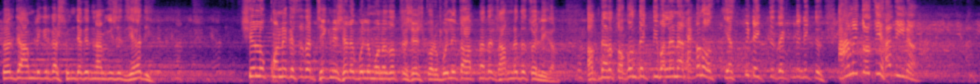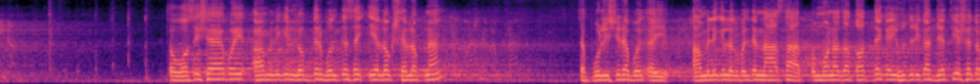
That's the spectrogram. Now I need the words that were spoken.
তো বলছে, আওয়ামী লীগের কাজ শুনতে গেছেন আমি কিছু জিহাদি? সে লোক কনে গেছে তার ঠিক নেই, সে লোক বলে মনোযাত্রা শেষ করো। বলি তো আপনাদের সামনে তো চলে গেল। আপনারা তখন দেখতে পারলেন আর এখন এসপি আমি তো জিহাদি না। তো ওসি সাহেব ওই আওয়ামী লীগের লোকদের বলতেছে, এ লোক, সে লোক না। তা পুলিশিরা এই আওয়ামী লীগের লোক বলতে, না স্যার, ও মোনাজাত অর্ধেক, এই হুজুরিকা দ্বিতীয় সে তো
